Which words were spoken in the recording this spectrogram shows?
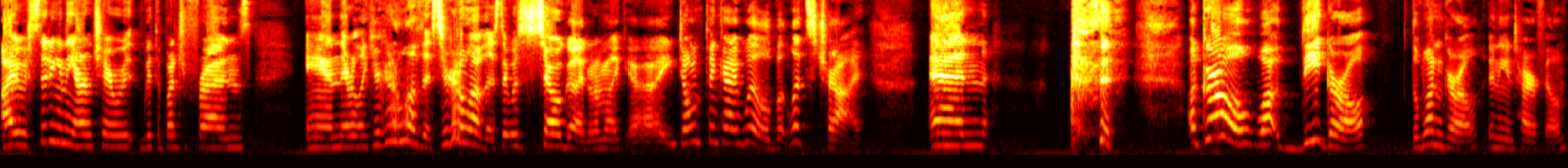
I was sitting in the armchair with, with a bunch of friends, and they were like, "You're gonna love this. You're gonna love this. It was so good." And I'm like, "I don't think I will, but let's try." And a girl, well, the girl, the one girl in the entire film,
